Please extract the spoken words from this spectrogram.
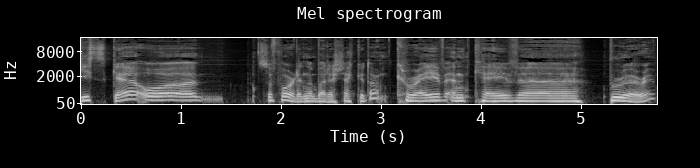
Giske, og så får du nå bare sjekke ut, da. Crave and Cave Brewery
